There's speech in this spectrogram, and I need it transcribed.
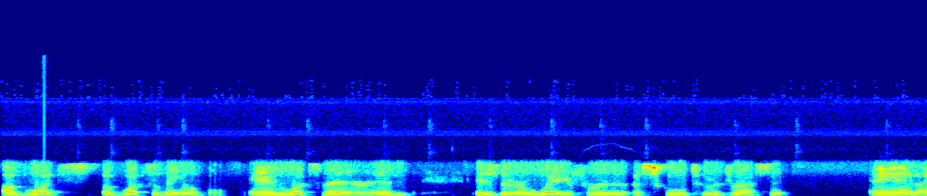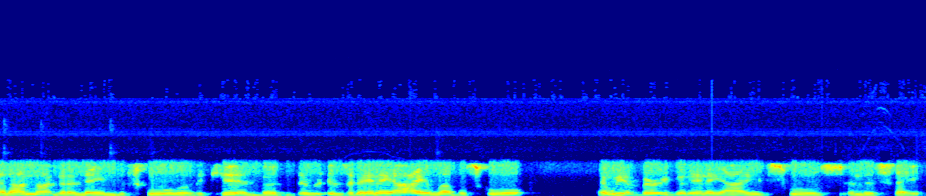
of what's of what's available and what's there, and is there a way for a school to address it? And and I'm not going to name the school or the kid, but there is an NAIA level school, and we have very good NAIA schools in this state.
